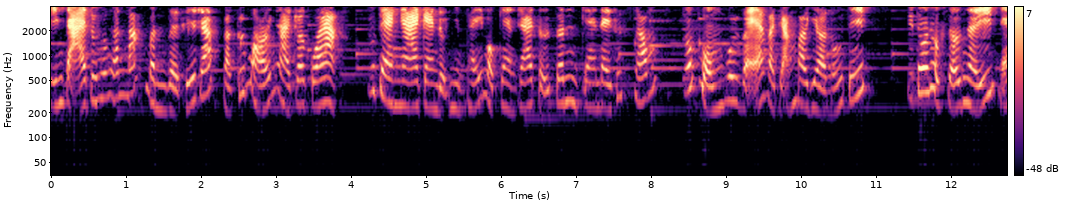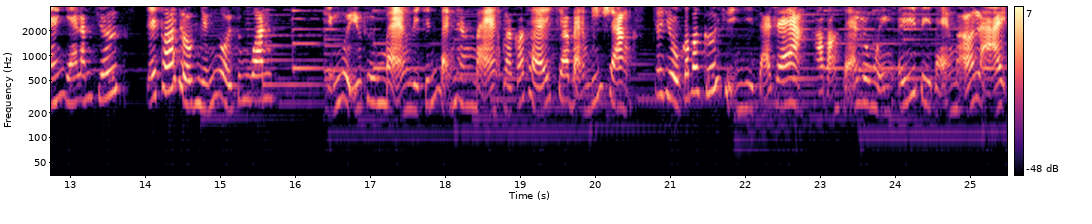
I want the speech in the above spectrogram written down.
Hiện tại tôi hướng ánh mắt mình về phía rap và cứ mỗi ngày trôi qua, tôi càng ngày càng được nhìn thấy một chàng trai tự tin, tràn đầy sức sống, tốt bụng, vui vẻ và chẳng bao giờ nuối tiếc. Thì tôi thực sự nghĩ đáng giá lắm chứ, để có được những người xung quanh, những người yêu thương bạn vì chính bản thân bạn và có thể cho bạn biết rằng cho dù có bất cứ chuyện gì xảy ra, họ vẫn sẽ luôn nguyện ý vì bạn mà ở lại.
